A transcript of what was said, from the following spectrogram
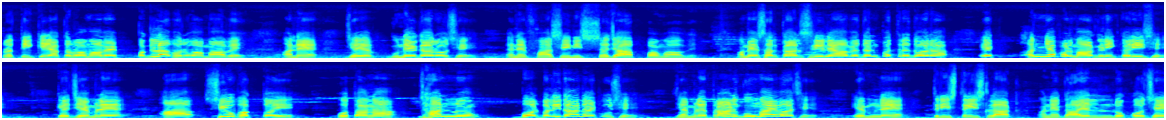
પ્રતિક્રિયા કરવામાં આવે, પગલાં ભરવામાં આવે અને જે ગુનેગારો છે, એને ફાંસીની સજા આપવામાં આવે. અમે સરકારશ્રીને આવેદનપત્ર દ્વારા એક અન્ય પણ માગણી કરી છે કે જેમણે આ શિવ ભક્તોએ પોતાના જાનનું બોલ બલિદાન આપ્યું છે. જેમણે પ્રાણ ગુમાવ્યા છે, એમને ત્રીસ ત્રીસ લાખ અને ઘાયલ લોકો છે,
